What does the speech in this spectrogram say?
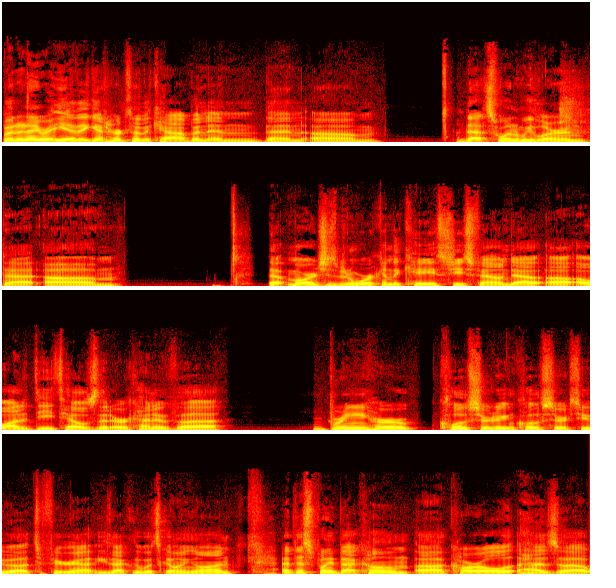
but at any rate, yeah, they get her to the cabin, and then um, that's when we learn that um, that Marge has been working the case. She's found out uh, a lot of details that are kind of uh, bringing her closer to and closer to uh, to figuring out exactly what's going on. At this point, back home, uh, Carl has uh,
